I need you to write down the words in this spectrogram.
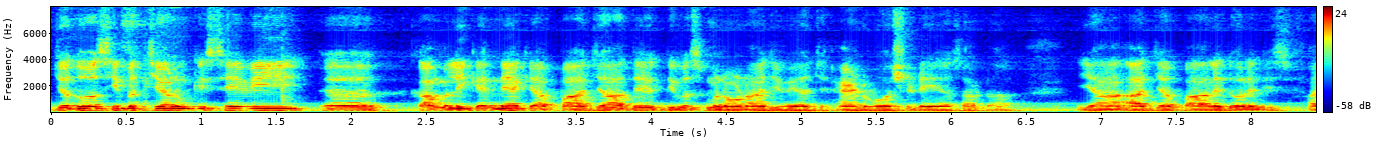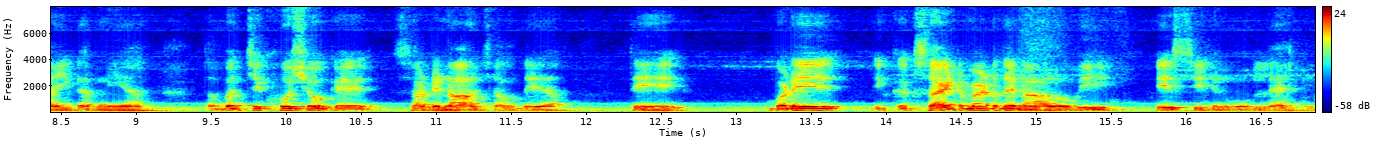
ਜਦੋਂ ਅਸੀਂ ਬੱਚਿਆਂ ਨੂੰ ਕਿਸੇ ਵੀ ਕੰਮ ਲਈ ਕਹਿੰਦੇ ਆ ਕਿ ਆਪਾਂ ਆਜ਼ਾਦ ਦੇ ਦਿਵਸ ਮਨਾਉਣਾ ਜਿਵੇਂ ਅੱਜ ਹੈਂਡ ਵਾਸ਼ ਡੇ ਆ ਸਾਡਾ ਜਾਂ ਅੱਜ ਆਪਾਂ ਆਲੇ ਦੁਆਲੇ ਦੀ ਸਫ਼ਾਈ ਕਰਨੀ ਆ ਤਾਂ ਬੱਚੇ ਖੁਸ਼ ਹੋ ਕੇ ਸਾਡੇ ਨਾਲ ਚੱਲਦੇ ਆ ਤੇ ਬੜੇ ਇੱਕ ਐਕਸਾਈਟਮੈਂਟ ਦੇ ਨਾਲ ਉਹ ਵੀ ਇਸ ਚੀਜ਼ ਨੂੰ ਲੈ ਕੇ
